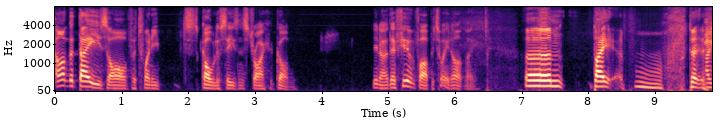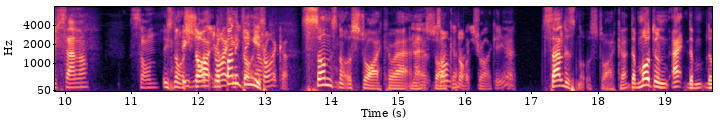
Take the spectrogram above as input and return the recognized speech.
aren't the days of a twenty goal a season striker gone? You know, they're few and far between, aren't they? Um, they. they Salah, Son. he's not a He's not a striker. The funny he's not thing a is, striker. Son's not a striker out and No, out striker. Son's not a striker. Yeah. Salah's not a striker. The modern act, the the,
